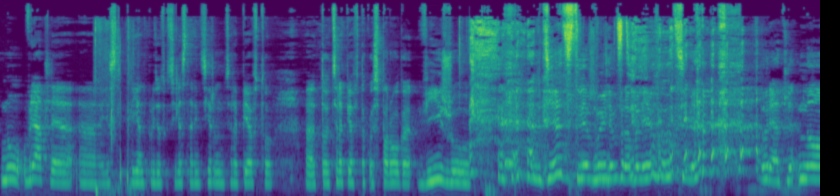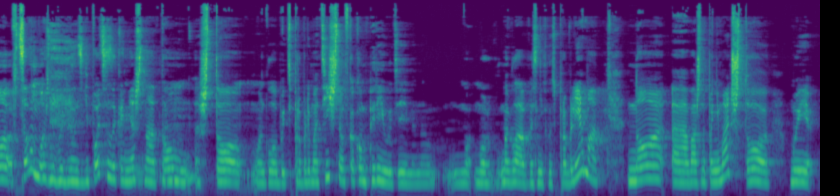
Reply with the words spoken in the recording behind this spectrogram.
Ну, вряд ли, э, если клиент придет к телесно-ориентированному терапевту, то терапевт такой с порога «Вижу, в детстве были проблемы у тебя». Вряд ли. Но в целом можно выдвинуть гипотезы, конечно, о том, mm-hmm. что могло быть проблематичным, в каком периоде именно могла возникнуть проблема. Но э, важно понимать, что мы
